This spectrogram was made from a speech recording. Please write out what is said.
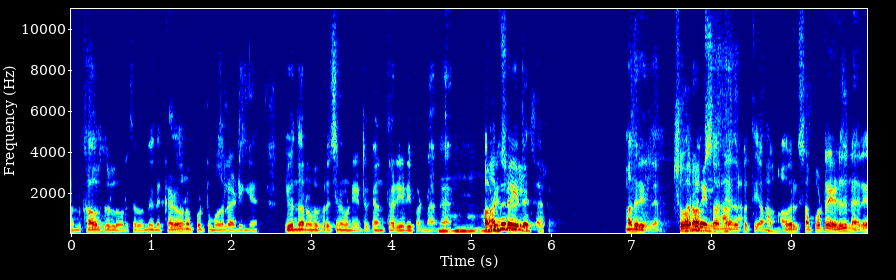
வந்து காவல்துறையில ஒருத்தர் வந்து இந்த கிழவனை போட்டு முதல்ல அடிங்க இவன் தான் ரொம்ப பிரச்சனை பண்ணிட்டு இருக்கான்னு தடியடி பண்ணாங்க. மதுரையில சார். மதுரையில. சோ. ராமசாமி அதை பத்தி. அவருக்கு சப்போர்ட்டா எழுதினாரு.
